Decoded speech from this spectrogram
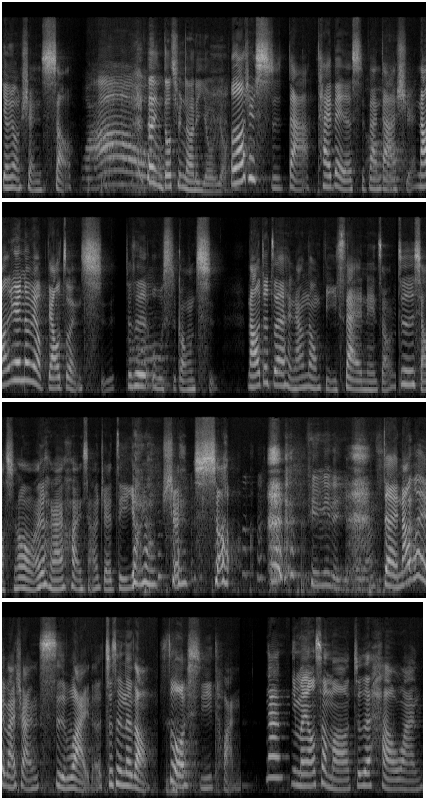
游泳选手。哇哦！那你都去哪里游泳？我都去师大，台北的师范大学。然后因为那边有标准池，就是五十公尺，然后就真的很像那种比赛的那种。就是小时候嘛，就很爱幻想，就觉得自己游泳选手。拼命的游这样子。对，然后我也蛮喜欢室外的，就是那种坐溪团。那你们有什么就是好玩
